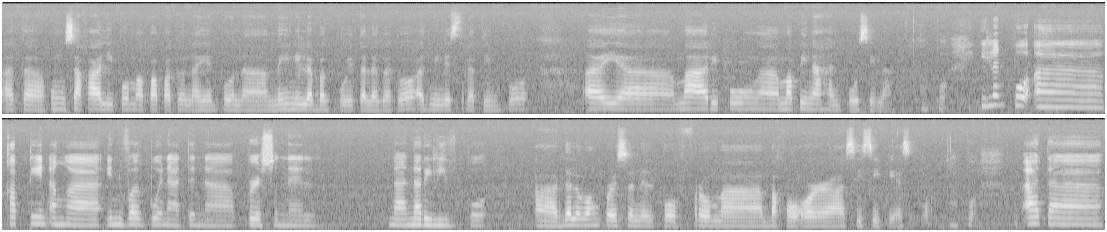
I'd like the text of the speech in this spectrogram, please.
At ah, kung sakali po mapapatunayan po na may nilabag po talaga to, administrative po, ay ah, maaari pong ah, mapinahan po sila. Opo. Ilan po, ah, Captain, ang ah, involved po natin na personnel na na-relieve po? Ah, dalawang personnel po from ah, Baco or ah, CCPS po. Opo. At ah,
